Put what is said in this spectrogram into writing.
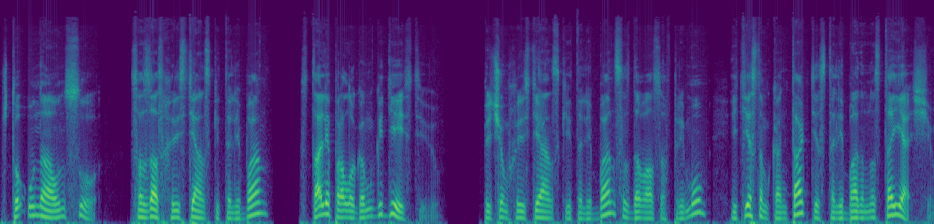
что Унаунсо создаст христианский Талибан, стали прологом к действию. Причем христианский Талибан создавался в прямом и тесном контакте с Талибаном настоящим.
